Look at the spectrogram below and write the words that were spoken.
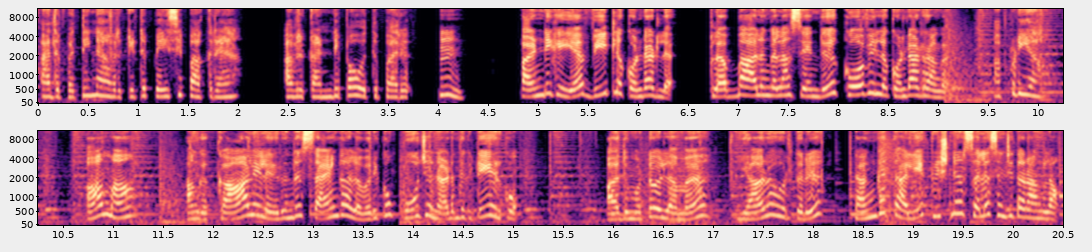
அத பத்தி நான் அவர்கிட்ட பேசி பாக்குறேன். அவர் கண்டிப்பா ஒத்துப்பாரு. ம். பண்டிகைய வீட்ல கொண்டாடல. கிளப் ஆளுங்கெல்லாம் சேர்ந்து கோவில்ல கொண்டாடுறாங்க. அப்படியா? ஆமா. அங்க காலையில இருந்து சாயங்காலம் வரைக்கும் பூஜை நடந்துகிட்டே இருக்கும். அது மட்டும் இல்லாம யாரோ ஒருத்தர் தங்கத்தாலேயே கிருஷ்ணர் சிலை செஞ்சு தராங்களாம்.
